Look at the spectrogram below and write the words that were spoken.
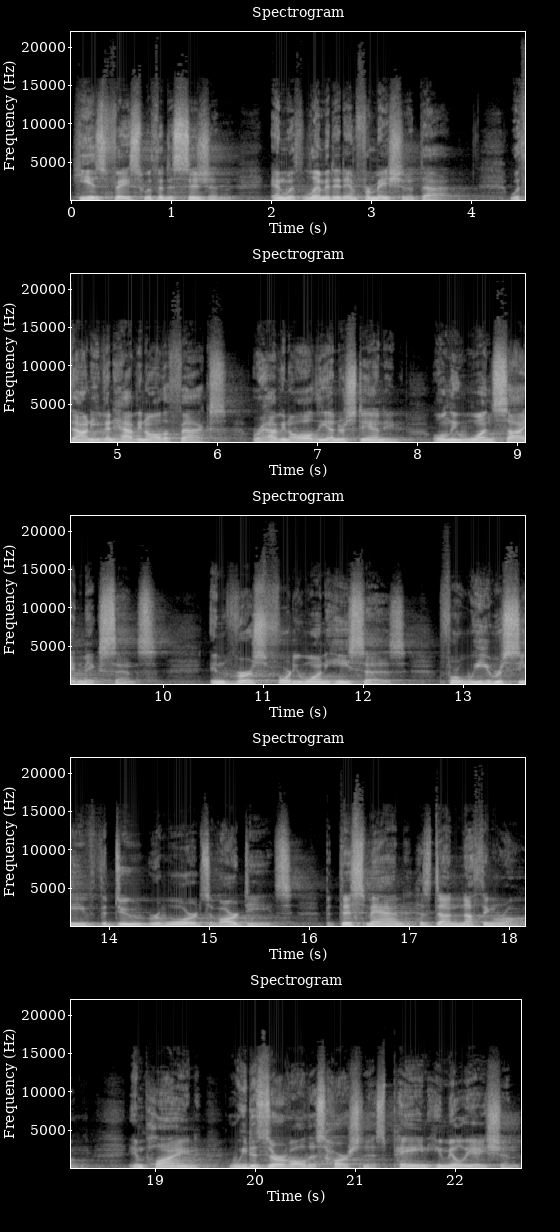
He is faced with a decision and with limited information at that. Without even having all the facts or having all the understanding, only one side makes sense. In verse 41, he says, For we receive the due rewards of our deeds, but this man has done nothing wrong, implying we deserve all this harshness, pain, humiliation.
